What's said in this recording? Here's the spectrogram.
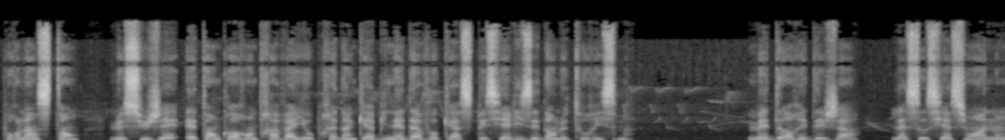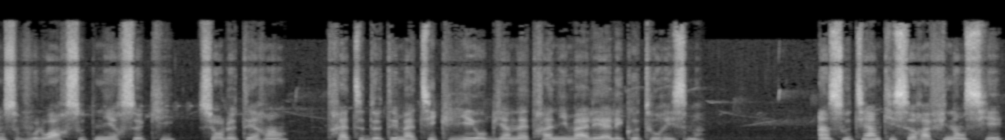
Pour l'instant, le sujet est encore en travail auprès d'un cabinet d'avocats spécialisé dans le tourisme. Mais d'ores et déjà, l'association annonce vouloir soutenir ceux qui, sur le terrain, traite de thématiques liées au bien-être animal et à l'écotourisme. Un soutien qui sera financier,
